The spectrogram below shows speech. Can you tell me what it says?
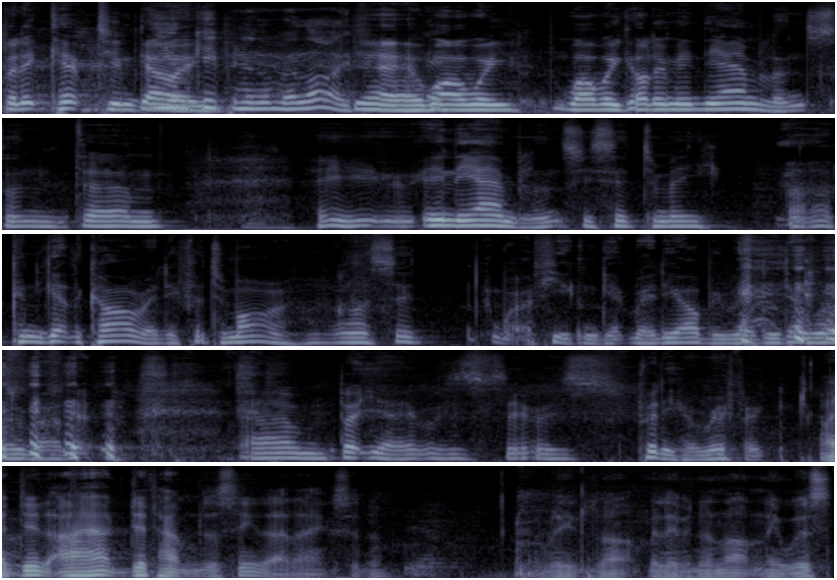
but it kept him You going. were keeping him alive. yeah, while we while we got him in the ambulance. And um, he, in the ambulance, he said to me, uh, Can you get the car ready for tomorrow? And I said, Well, if you can get ready, I'll be ready. Don't worry about it. Um, but yeah, it was it was pretty horrific. I did. I ha- did happen to see that accident. Believe it or not, believe it or not, and it was,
